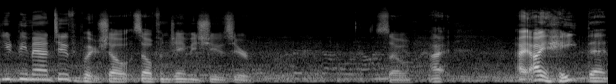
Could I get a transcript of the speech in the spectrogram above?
you'd be mad too if you put yourself in Jamie's shoes here. So I, I, I hate that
